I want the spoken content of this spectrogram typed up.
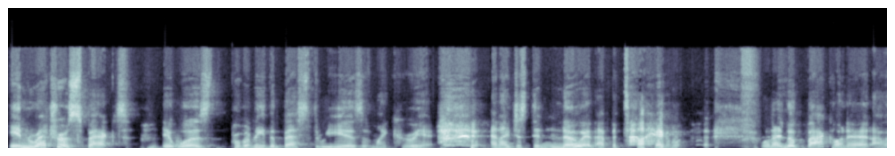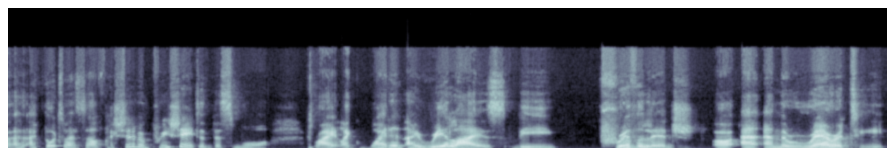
In retrospect, it was probably the best three years of my career. and I just didn't know it at the time. when I look back on it, I, I, thought to myself, I should have appreciated this more, right? Like, why didn't I realize the privilege uh, and, and, the rarity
